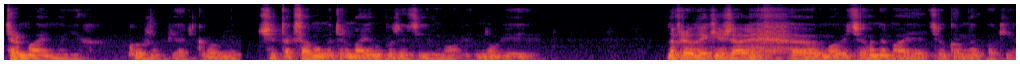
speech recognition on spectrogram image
тримаємо їх кожну п'ять кров'ю. Чи так само ми тримаємо позиції в мові? Ну і на превеликий жаль, е, в мові цього немає, цілком навпаки.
